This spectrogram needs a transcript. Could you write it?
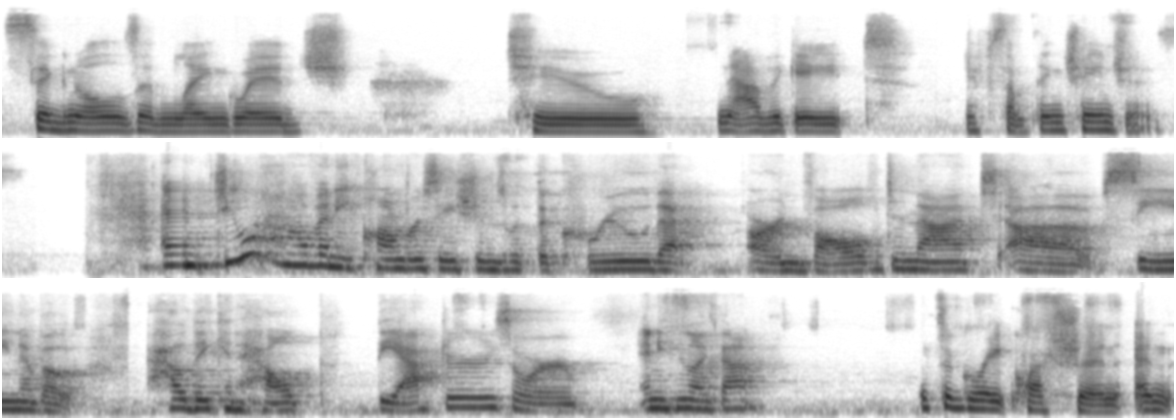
signals and language to navigate if something changes. And do you have any conversations with the crew that are involved in that uh, scene about how they can help the actors or anything like that? It's a great question. And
